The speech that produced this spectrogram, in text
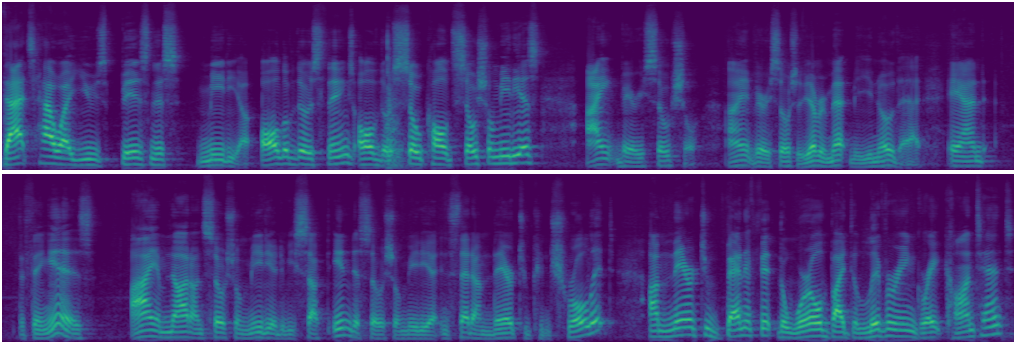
That's how I use business media. All of those things, all of those so called social medias, I ain't very social. I ain't very social. You ever met me, you know that. And the thing is, I am not on social media to be sucked into social media. Instead, I'm there to control it. I'm there to benefit the world by delivering great content,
